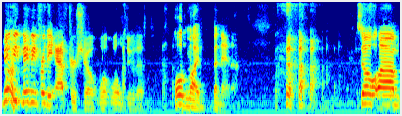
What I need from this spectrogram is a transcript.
Maybe maybe for the after show we'll, we'll do this. Hold my banana. So um,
